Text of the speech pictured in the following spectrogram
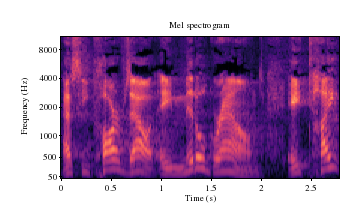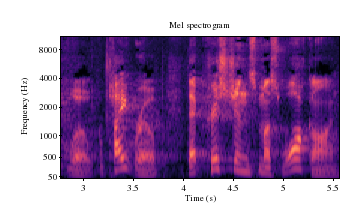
as he carves out a middle ground, a tightrope, tightrope that Christians must walk on,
